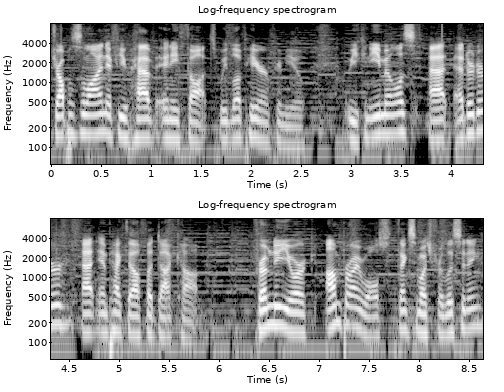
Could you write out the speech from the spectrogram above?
drop us a line if you have any thoughts. We love hearing from you. You can email us at editor at impactalpha.com. From New York, I'm Brian Walsh. Thanks so much for listening.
